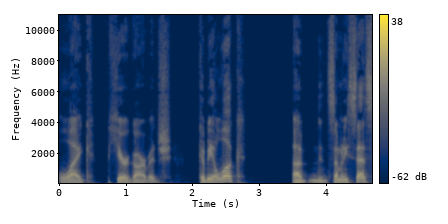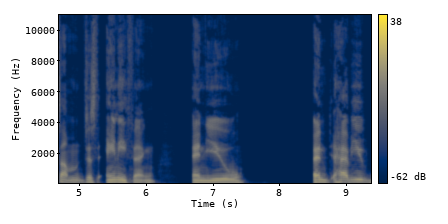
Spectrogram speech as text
like pure garbage could be a look uh, somebody says something just anything and you and have you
